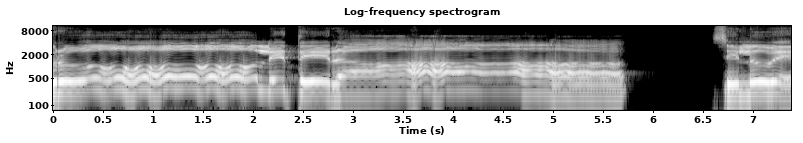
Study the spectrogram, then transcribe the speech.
గ్రోలితిరా. సిలువే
